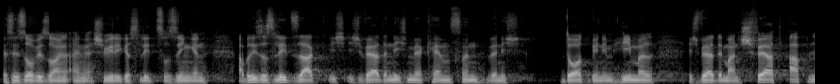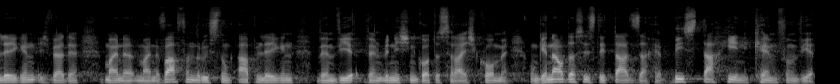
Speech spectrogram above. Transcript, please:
Es ist sowieso ein, ein schwieriges Lied zu singen. Aber dieses Lied sagt, ich, ich werde nicht mehr kämpfen, wenn ich dort bin im Himmel. Ich werde mein Schwert ablegen, ich werde meine, meine Waffenrüstung ablegen, wenn, wir, wenn ich in Gottes Reich komme. Und genau das ist die Tatsache. Bis dahin kämpfen wir.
